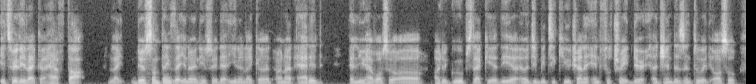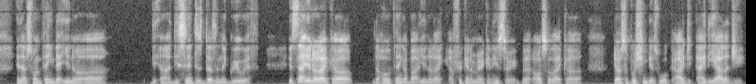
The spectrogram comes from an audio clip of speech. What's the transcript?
it's really like a half thought. Like there's some things that you know in history that you know like uh, are not added and you have also uh, other groups like uh, the uh, LGBTQ trying to infiltrate their agendas into it also, and that's one thing that you know uh, the, uh, DeSantis doesn't agree with. It's not you know like uh, the whole thing about you know like African American history, but also like uh, they're also pushing this woke ideology,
